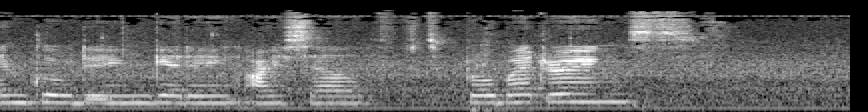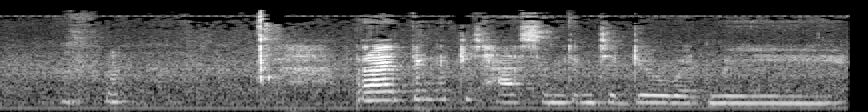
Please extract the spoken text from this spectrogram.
including getting ourselves boba drinks but I think it just has something to do with me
